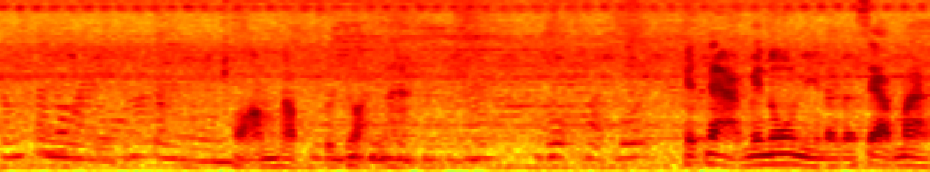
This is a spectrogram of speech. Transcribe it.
ต้องตำหนิต้องตำ หนิหอมครับสุดยอดมากเฮ็ดยากเมนูนี้แล้วก็แซ่บมาก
